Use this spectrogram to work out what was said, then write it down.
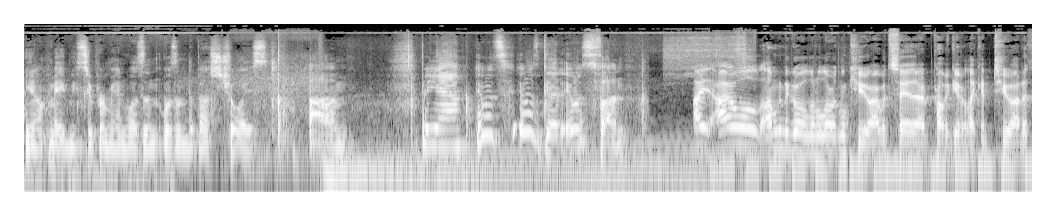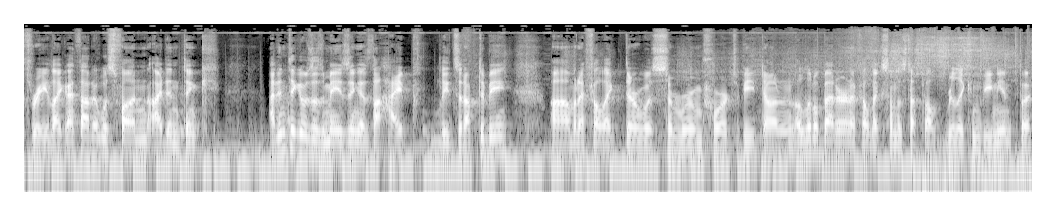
you know, maybe Superman wasn't wasn't the best choice. Um, but yeah, it was it was good. It was fun. I, I will. I'm gonna go a little lower than Q. I would say that I'd probably give it like a two out of three. Like I thought it was fun. I didn't think, I didn't think it was as amazing as the hype leads it up to be. Um, and I felt like there was some room for it to be done a little better. And I felt like some of the stuff felt really convenient. But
